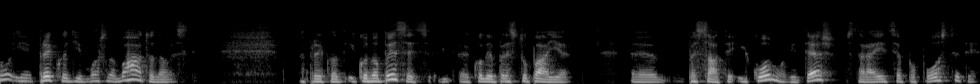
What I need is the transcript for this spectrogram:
Ну і прикладів можна багато навести. Наприклад, іконописець, коли приступає е, писати ікону, він теж старається попостити,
